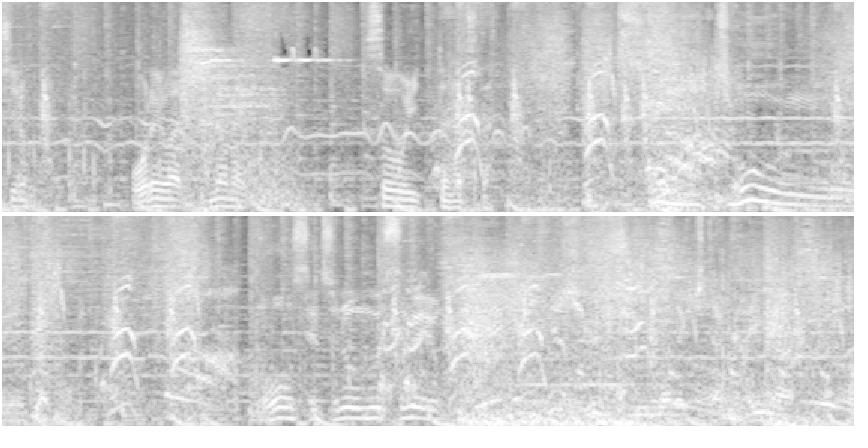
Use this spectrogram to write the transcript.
しろ。俺は死なない。そう言ったはずだ。超運を。よけ同説の娘よ。九州まで来た甲斐があった。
